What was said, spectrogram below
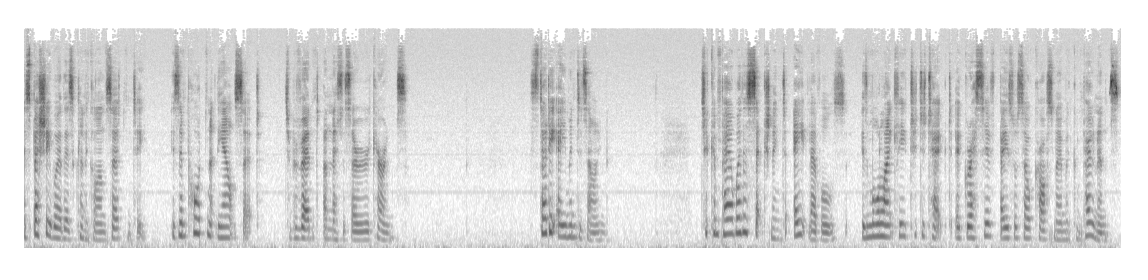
especially where there's clinical uncertainty, is important at the outset to prevent unnecessary recurrence. Study aim and design. To compare whether sectioning to 8 levels is more likely to detect aggressive basal cell carcinoma components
